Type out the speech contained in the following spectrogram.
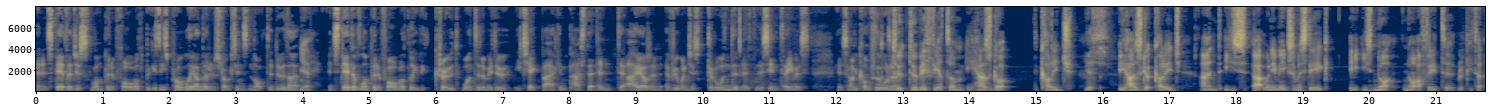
and instead of just lumping it forward, because he's probably under instructions not to do that. Yeah. Instead of lumping it forward like the crowd wanted him to do, he checked back and passed it in to Ajer, and everyone just groaned at the, at the same time. It's it's uncomfortable now. to, to be fair to him, he has got courage. Yes. He has got courage, and he's uh, when he makes a mistake, he's not not afraid to repeat it.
